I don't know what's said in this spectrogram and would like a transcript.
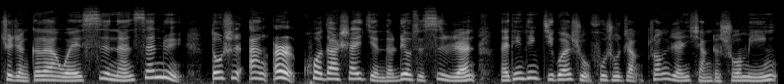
确诊个案为四男三女，都是案二扩大筛检的六十四人。来听听疾管署副署长庄仁祥的说明。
